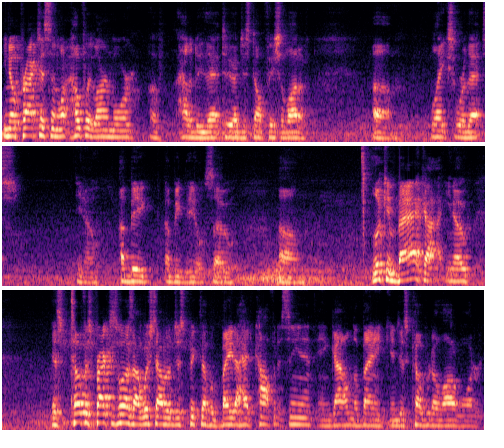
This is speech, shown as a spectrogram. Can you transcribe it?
you know, practice and le hopefully learn more of how to do that too. I just don't fish a lot of um, lakes where that's, you know, a big a big deal. So, um, looking back, I you know as tough as practice was, I wish I would have just picked up a bait I had confidence in and got on the bank and just covered a lot of water.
